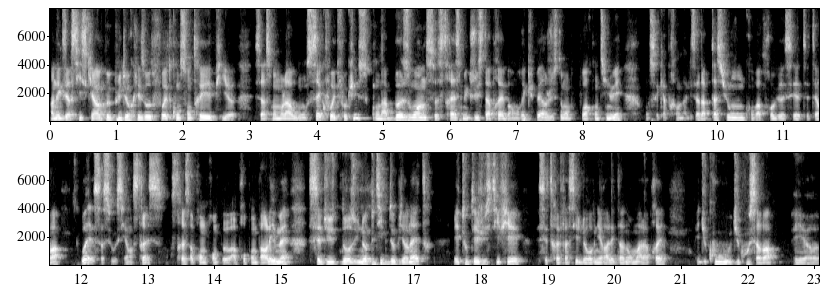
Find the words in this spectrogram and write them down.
un exercice qui est un peu plus dur que les autres, il faut être concentré. Puis euh, c'est à ce moment-là où on sait qu'il faut être focus, qu'on a besoin de ce stress, mais que juste après, ben, on récupère justement pour pouvoir continuer. On sait qu'après, on a les adaptations, qu'on va progresser, etc. Ouais, ça, c'est aussi un stress. Un stress à, prendre, à proprement parler, mais c'est dans une optique de bien-être et tout est justifié. C'est très facile de revenir à l'état normal après. Et du coup, du coup ça va. Euh,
